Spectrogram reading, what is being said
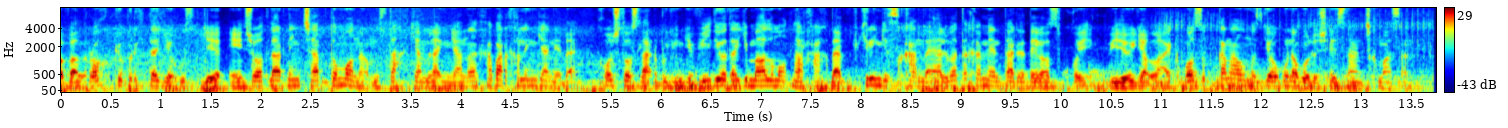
Avvalroq ko'prikdagi ustki inshootlarning chap tomoni mustahkamlangani xabar qilingan edi. Xo'sh do'stlar, bugungi videodagi ma'lumotlar haqida fikringiz qanday? Albatta kommentariyada yozib qo'ying. Videoga like bosib, kanalimizga obuna bo'lish esdan chiqmasin.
